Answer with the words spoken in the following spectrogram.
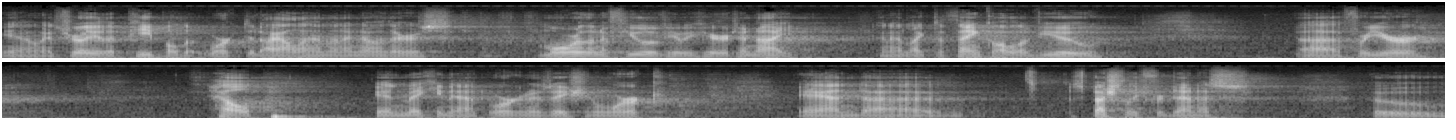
You know, it's really the people that worked at ILM, and I know there's more than a few of you here tonight. And I'd like to thank all of you uh, for your help in making that organization work, and uh, especially for Dennis, who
